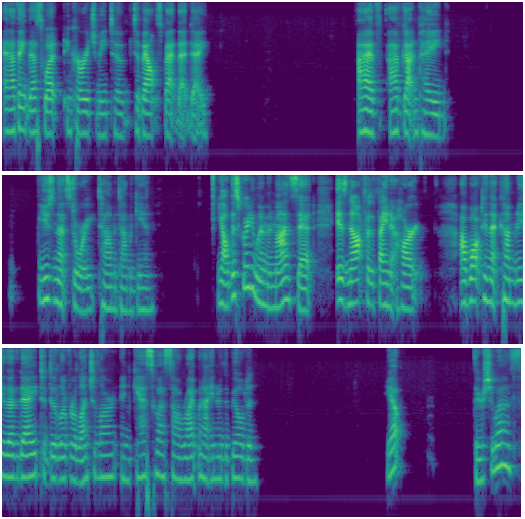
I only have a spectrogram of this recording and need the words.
And I think that's what encouraged me to, to bounce back that day. I've I've gotten paid using that story time and time again. Y'all, this gritty women mindset is not for the faint at heart. I walked in that company the other day to deliver lunch and learn, and guess who I saw right when I entered the building? Yep, there she was.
